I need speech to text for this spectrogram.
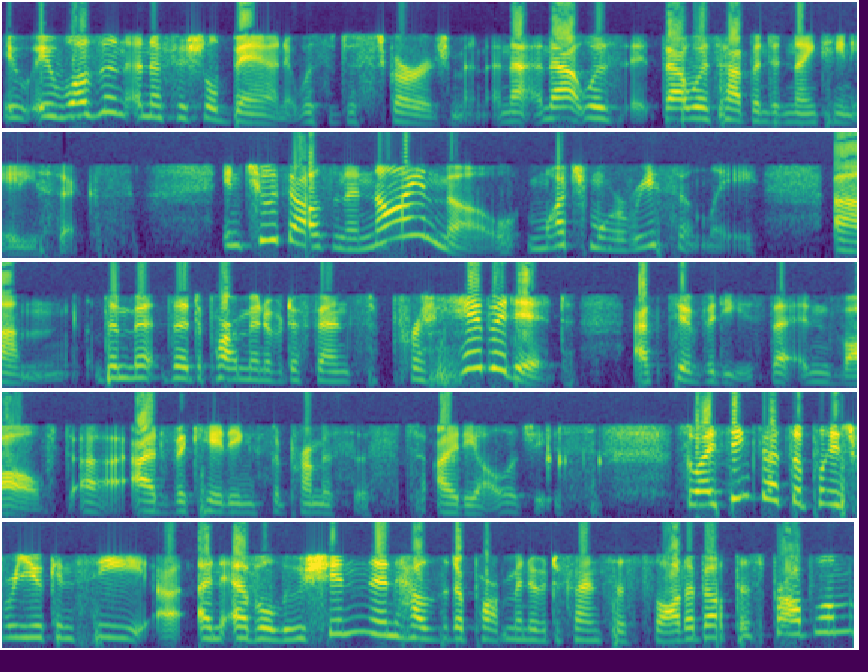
It, it wasn't an official ban; it was a discouragement, and that, and that was that was happened in 1986. In 2009, though, much more recently, um, the, the Department of Defense prohibited activities that involved uh, advocating supremacist ideologies. So I think that's a place where you can see uh, an evolution in how the Department of Defense has thought about this problem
